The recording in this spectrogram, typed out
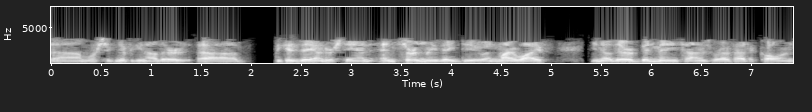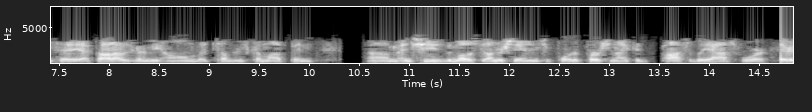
um, or significant other uh, because they understand, and certainly they do. And my wife, you know, there have been many times where I've had to call and say, I thought I was going to be home, but something's come up, and um, and she's the most understanding, supportive person I could possibly ask for. There,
